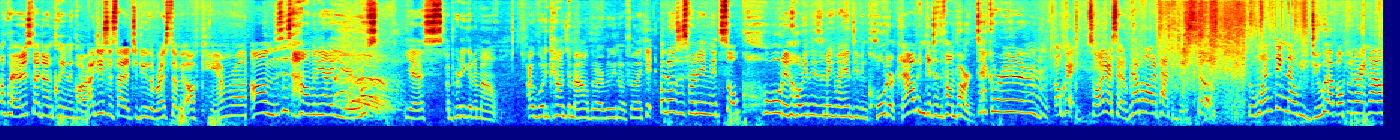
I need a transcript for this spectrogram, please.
Okay, I just got done cleaning the car. I just decided to do the rest of it off camera. Um, this is how many I use. Yes, a pretty good amount. I would count them out, but I really don't feel like it. My nose is running. It's so cold, and holding these is making my hands even colder. Now we can get to the fun part, decorating. Okay, so like I said, we have a lot of packages. So the one thing that we do have open right now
